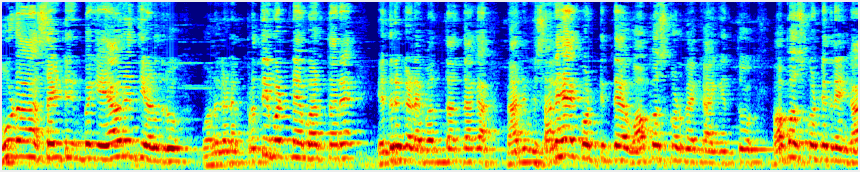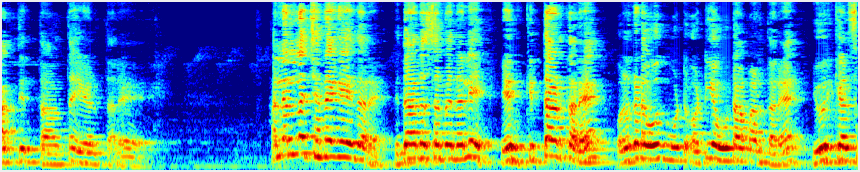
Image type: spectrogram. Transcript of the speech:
ಮೂಡ ಸೈಟಿನ ಬಗ್ಗೆ ಯಾವ ರೀತಿ ಹೇಳಿದ್ರು? ಒಳಗಡೆ ಪ್ರತಿಭಟನೆ ಮಾಡ್ತಾರೆ, ಎದುರುಗಡೆ ಬಂತಂದಾಗ ನಾನು ನಿಮ್ಗೆ ಸಲಹೆ ಕೊಟ್ಟಿದ್ದೆ, ವಾಪಸ್ ಕೊಡ್ಬೇಕಾಗಿತ್ತು. ವಾಪಸ್ ಕೊಟ್ಟಿದ್ರೆ ಹಿಂಗ್ ಆಗ್ತಿತ್ತ ಅಂತ ಹೇಳ್ತಾರೆ. ಅಲ್ಲೆಲ್ಲ ಚೆನ್ನಾಗೇ ಇದ್ದಾರೆ. ವಿಧಾನಸಭೆನಲ್ಲಿ ಏನ್ ಕಿತ್ತಾಡ್ತಾರೆ, ಒಳಗಡೆ ಹೋಗಿ ಊಟ, ಒಟ್ಟಿಗೆ ಊಟ ಮಾಡ್ತಾರೆ. ಇವ್ರ ಕೆಲಸ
